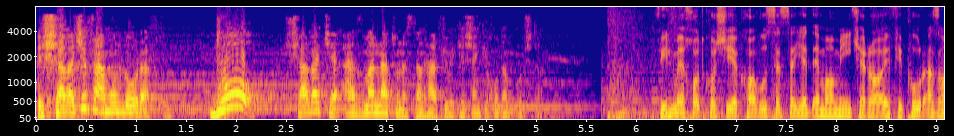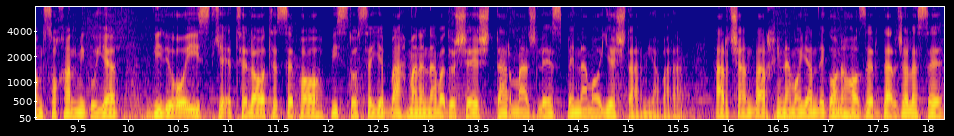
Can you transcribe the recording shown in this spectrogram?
به شبکه فهمون لو رفتی. دو شبکه از من نتونستن حرفی بکشن که خودم کشتم. فیلم خودکشی کاووس سید امامی که رائفی پور از آن سخن می‌گوید ویدئویی است که اطلاعات سپاه 23 بهمن 96 در مجلس به نمایش در میآورد هرچند برخی نمایندگان حاضر در جلسه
